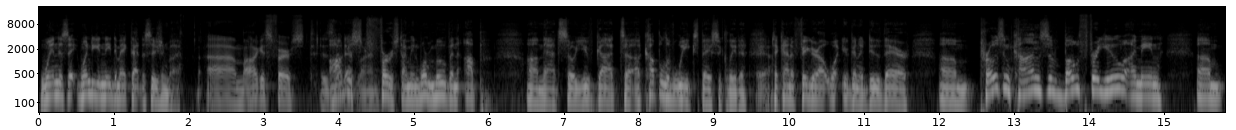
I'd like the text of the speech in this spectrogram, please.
when does it? When do you need to make that decision by? Um, August first is August the deadline. first. I mean, we're moving up on that, so you've got uh, a couple of weeks basically to Yeah. to kind of figure out what you're going to do there. Um, pros and cons of both for you. I mean, um,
